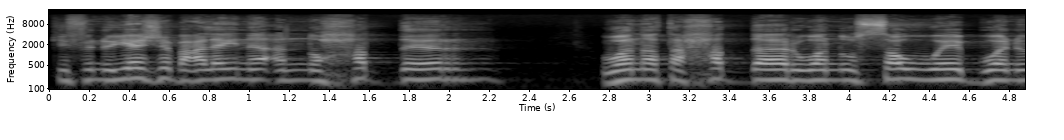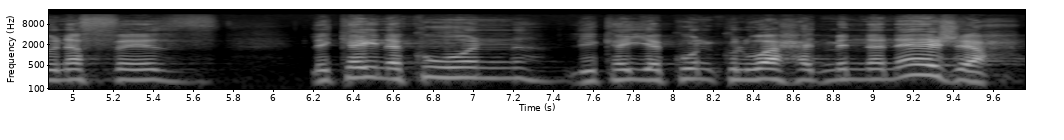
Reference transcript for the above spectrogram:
كيف إنه يجب علينا أن نحضر ونتحضر ونصوب وننفذ لكي نكون لكي يكون كل واحد منا ناجح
